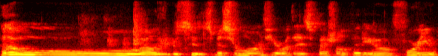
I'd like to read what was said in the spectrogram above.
Hello, algebra students. Mr. Lawrence here with a special video for you.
